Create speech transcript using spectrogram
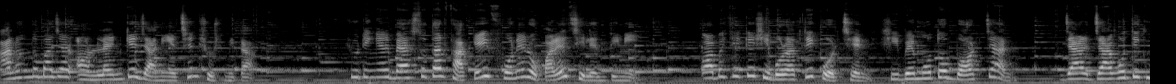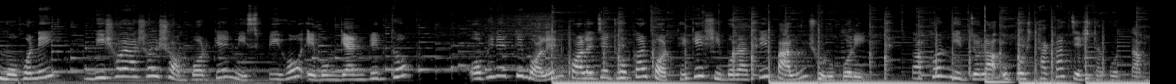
আনন্দবাজার অনলাইনকে জানিয়েছেন সুস্মিতা। শুটিংয়ের ব্যস্ততার ফাঁকেই ফোনের ওপারে ছিলেন তিনি। কবে থেকে শিবরাত্রি করছেন? শিবের মতো বর চান যার জাগতিক মোহনেই বিষয় আশয় সম্পর্কে নিস্পৃহ এবং জ্ঞানবৃদ্ধ। অভিনেত্রী বলেন, কলেজে ঢোকার পর থেকে শিবরাত্রি পালন শুরু করি। তখন নির্জলা উপোস থাকার চেষ্টা করতাম।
